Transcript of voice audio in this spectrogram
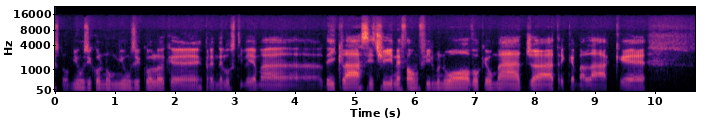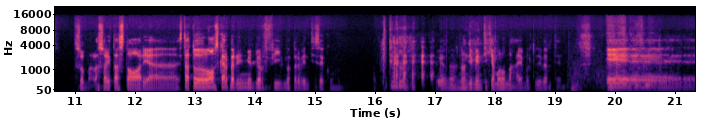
questo musical non musical che prende lo stilema dei classici, ne fa un film nuovo che omaggia Trick e Ballacche. Insomma, la solita storia. È stato l'Oscar per il miglior film per 20 secondi. non dimentichiamolo mai, è molto divertente. E...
